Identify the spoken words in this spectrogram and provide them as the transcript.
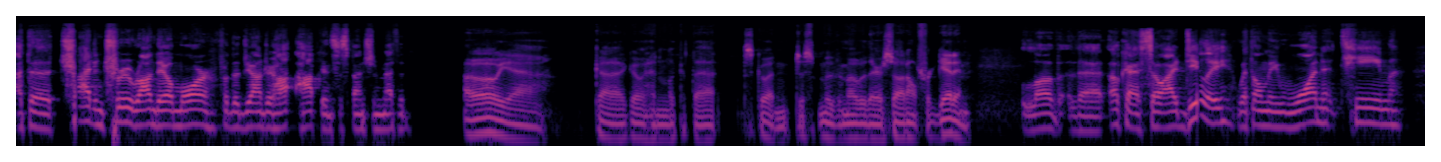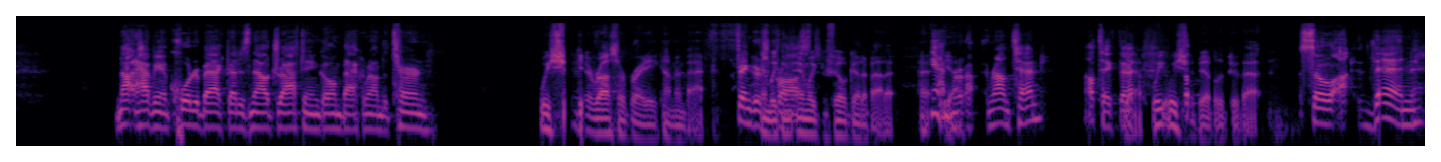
at the tried and true Rondale Moore for the DeAndre Hopkins suspension method. Oh yeah, gotta go ahead and look at that. Just go ahead and just move him over there so I don't forget him. Love that. Okay, so ideally, with only one team not having a quarterback that is now drafting and going back around the turn, we should get Russ or Brady coming back. Fingers and we crossed, can, and we can feel good about it. Uh, yeah, yeah. around ten, I'll take that. Yeah, we we should so, be able to do that. So uh, then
